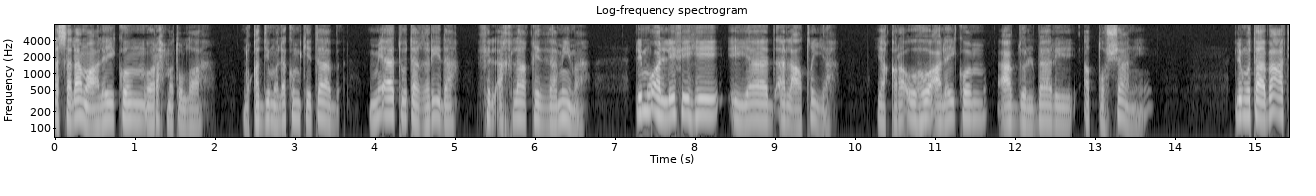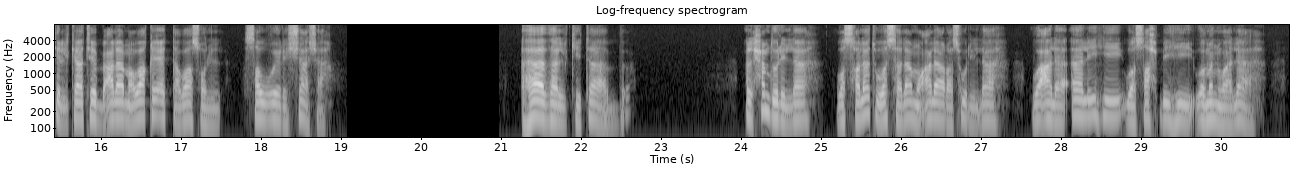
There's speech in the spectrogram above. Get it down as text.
السلام عليكم ورحمة الله. نقدم لكم كتاب مئة تغريدة في الأخلاق الذميمة لمؤلفه إياد العطية. يقرأه عليكم عبد الباري الطشاني. لمتابعة الكاتب على مواقع التواصل صور الشاشة. هذا الكتاب. الحمد لله والصلاة والسلام على رسول الله وعلى آله وصحبه ومن والاه.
